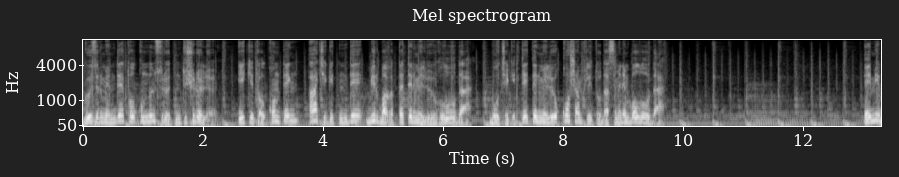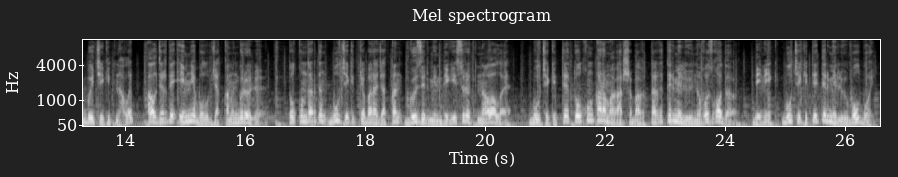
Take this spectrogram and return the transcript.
көз ирмемде толкундун сүрөтүн түшүрөлү. Эки толкун тең а чекитинде бир багытта термелүү кылууда. Бул чекитте термелүү кош амплитудасы менен болууда. Эми б чекитин алып ал жерде эмне болуп жатканын көрөлү. Толкундардын бул чекитке бара жаткан көз ирмемдеги сүрөтүн алалы. Бул чекитте толкун карама каршы багыттагы термелүүнү козгоду. Демек бул чекитте термелүү болбойт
